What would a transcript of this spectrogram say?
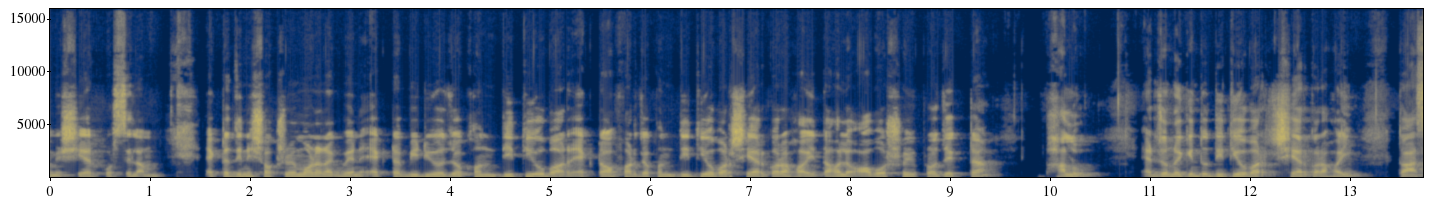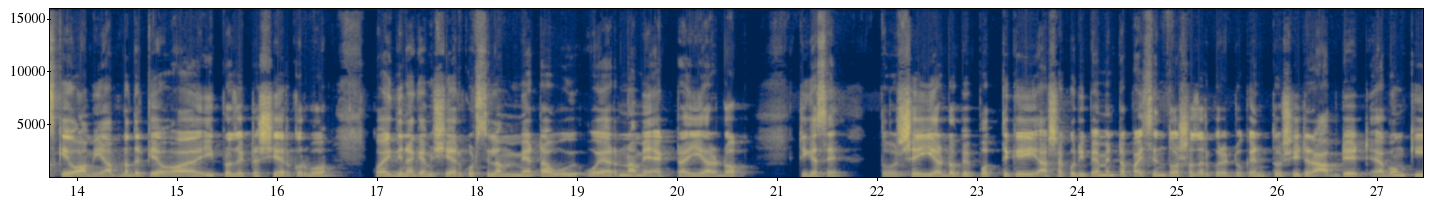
আমি শেয়ার করছিলাম। একটা জিনিস সবসময় মনে রাখবেন, একটা ভিডিও যখন দ্বিতীয়বার, একটা অফার যখন দ্বিতীয়বার শেয়ার করা হয়, তাহলে অবশ্যই প্রজেক্টটা ভালো। এর জন্যই কিন্তু দ্বিতীয়বার শেয়ার করা হয়। তো আজকেও আমি আপনাদেরকে এই প্রজেক্টটা শেয়ার করব। কয়েকদিন আগে আমি শেয়ার করছিলাম মেটা ওয়ার নামে একটা ইয়ারডপ ঠিক আছে? তো সেই ইয়ারডপে প্রত্যেকেই আশা করি পেমেন্টটা পাইছেন দশ হাজার করে টোকেন তো সেইটার আপডেট এবং কি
